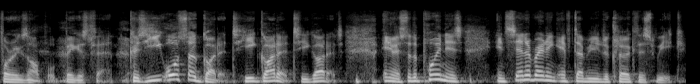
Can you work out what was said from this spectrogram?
for example, biggest fan. Because he also got it. He got it. He got it. Anyway, so the point is, in celebrating FW de Klerk this week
